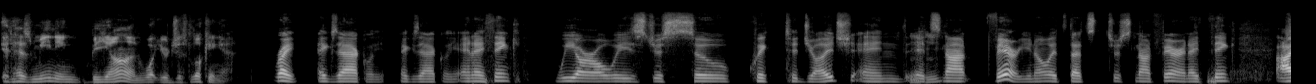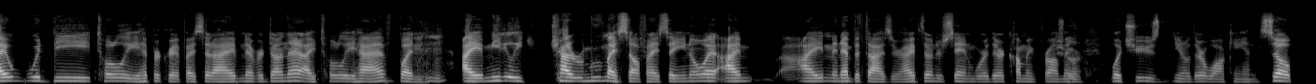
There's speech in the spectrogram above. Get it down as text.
it has meaning beyond what you're just looking at. Right. Exactly. Exactly. And I think we are always just so quick to judge and it's not fair you know it's that's just not fair and i think i would be totally hypocrite if i said i've never done that i totally have but Mhm. I immediately try to remove myself and I say, you know what, I'm I'm an empathizer. I have to understand where they're coming from and what shoes you know they're walking in. So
